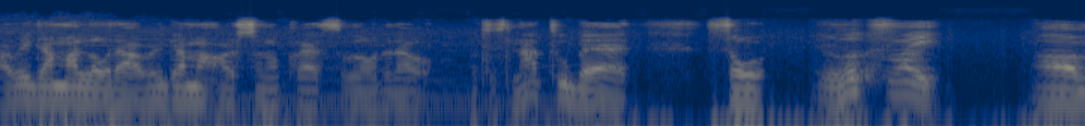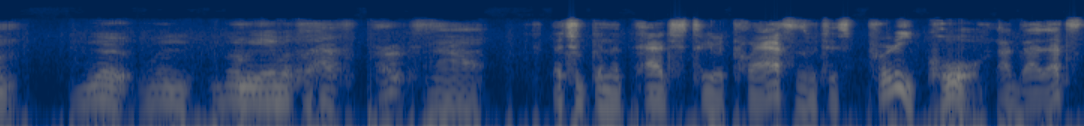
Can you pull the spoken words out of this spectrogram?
I already got my loadout. I already got my Arsenal class loaded out, which is not too bad. So it looks like um, we're, we're gonna be able to have perks now that you can attach to your classes, which is pretty cool. That, that, that's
